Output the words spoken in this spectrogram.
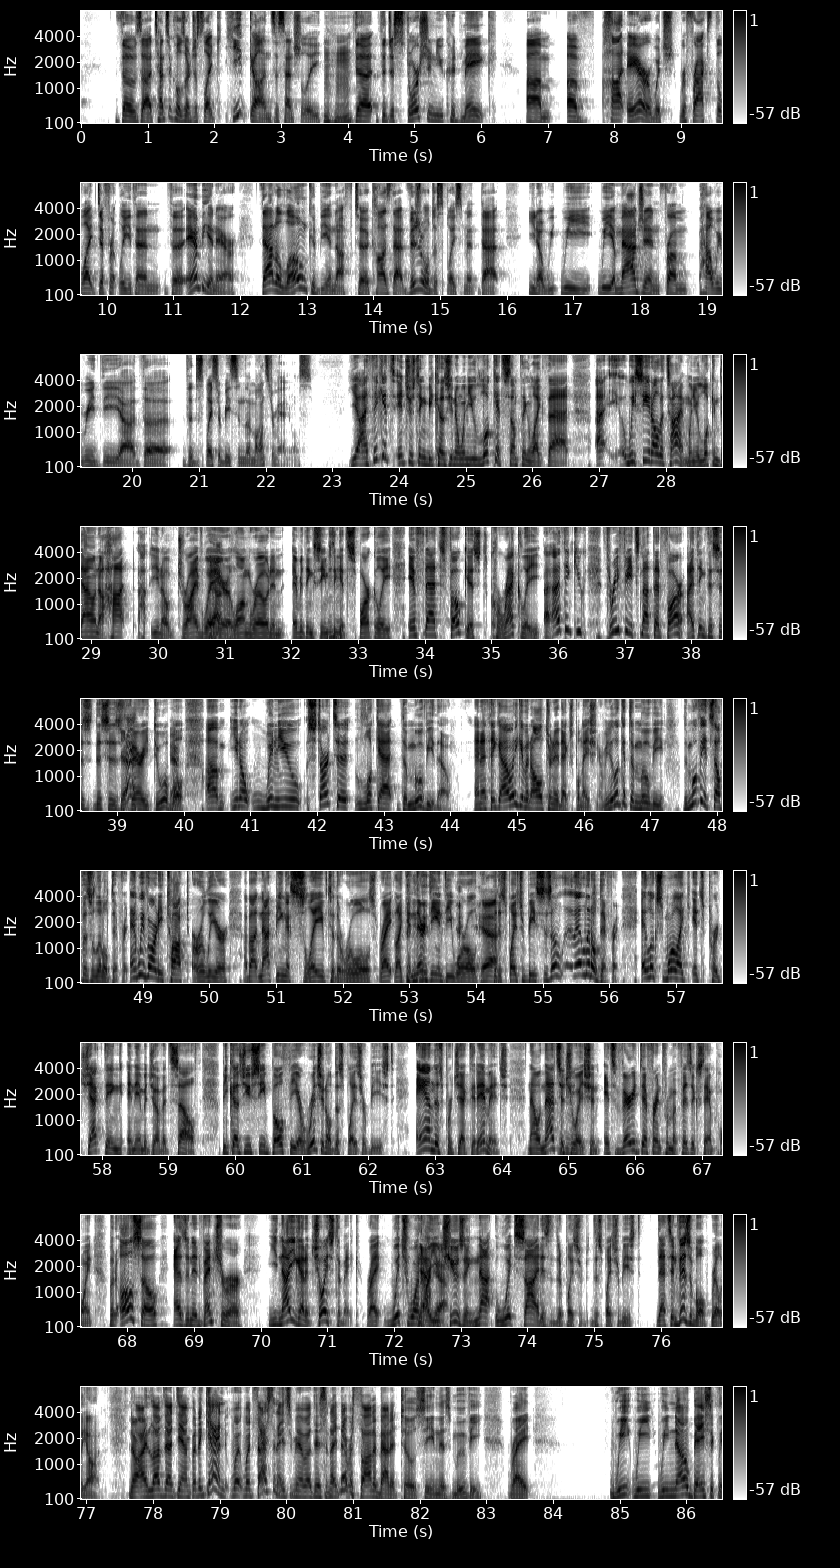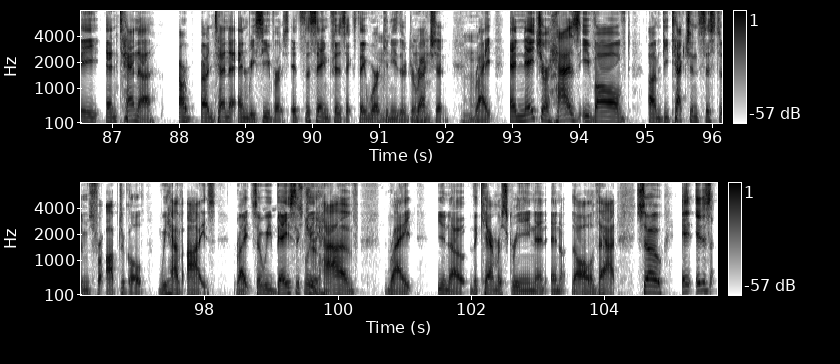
those uh, tentacles are just like heat guns, essentially. The the distortion you could make um, of hot air, which refracts the light differently than the ambient air, that alone could be enough to cause that visual displacement that you know we we we imagine from how we read the uh, the the displacer beasts in the monster manuals. Yeah, I think it's interesting because you know when you look at something like that, uh, we see it all the time. When you're looking down a hot, you know, driveway Yeah. or a long road, and everything seems to get sparkly. If that's focused correctly, I, I think you three feet's not that far. I think this is this is very doable. Um, you know, when you start to look at the movie though. And I think I want to give an alternate explanation here. When you look at the movie, the movie itself is a little different. And we've already talked earlier about not being a slave to the rules, right? Like in their D&D world, Yeah. the Displacer Beast is a, a little different. It looks more like it's projecting an image of itself because you see both the original Displacer Beast and this projected image. Now, in that mm-hmm. situation, it's very different from a physics standpoint, but also as an adventurer, you, now you got a choice to make, right? Which one Yeah. are you Yeah. choosing? Not which side is the Displacer, Displacer Beast that's invisible really on. No, I love that, Dan. But again, what, what fascinates me about this, and I never thought about it till seeing this movie, right? We we we know basically antenna are antenna and receivers. It's the same physics. They work in mm-hmm. either mm-hmm. direction, mm-hmm. right? And nature has evolved um, detection systems for optical. We have eyes, right? So we basically have right, you know, the camera screen and and all of that. So it, it is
